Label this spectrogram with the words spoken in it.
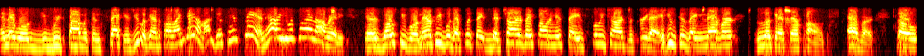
and they will respond within seconds. You look at the phone like, damn, I just hit send. How are you replying already? There's those people, and there are people that put they that charge their phone and it stays fully charged for three days because they never look at their phone ever. So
